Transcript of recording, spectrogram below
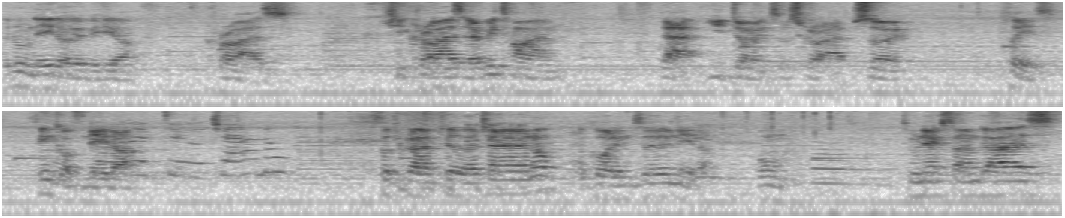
Little Nita over here cries. She cries every time that you don't subscribe. So please think of Nita subscribe to the channel according to Nita. Boom. Till next time, guys.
